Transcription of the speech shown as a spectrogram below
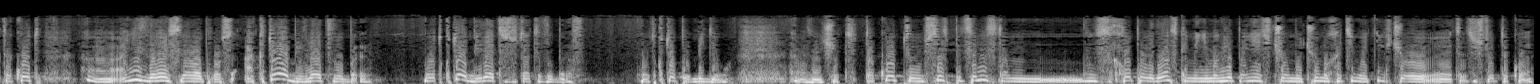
Так вот, они задавали всегда вопрос, а кто объявляет выборы? Вот кто объявляет результаты выборов? Вот кто победил? Значит, так вот, все специалисты там хлопали глазками, не могли понять, что мы, что мы хотим от них, что это, что это такое.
